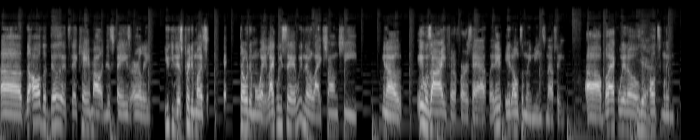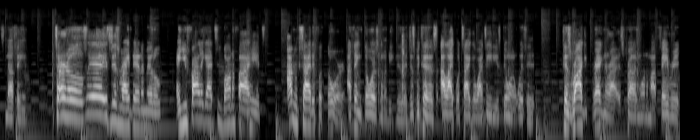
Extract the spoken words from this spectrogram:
uh the all the duds that came out in this phase early you can just pretty much throw them away like we said we know like shang-chi you know, it was all right for the first half, but it, it ultimately means nothing. Uh, Black Widow Yeah. ultimately means nothing. Eternals, yeah, it's just right there in the middle. And you finally got two bona fide hits. I'm excited for Thor. I think Thor is going to be good just because I like what Taika Waititi is doing with it. Because Ragnarok is probably one of my favorite,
